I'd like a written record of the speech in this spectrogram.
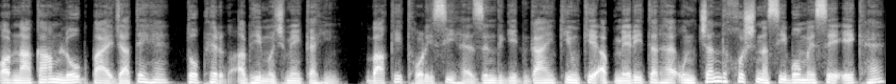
और नाकाम लोग पाए जाते हैं तो फिर अभी मुझमें कहीं बाकी थोड़ी सी है ज़िंदगी गाएँ क्योंकि अब मेरी तरह उन चंद खुश नसीबों में से एक है,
